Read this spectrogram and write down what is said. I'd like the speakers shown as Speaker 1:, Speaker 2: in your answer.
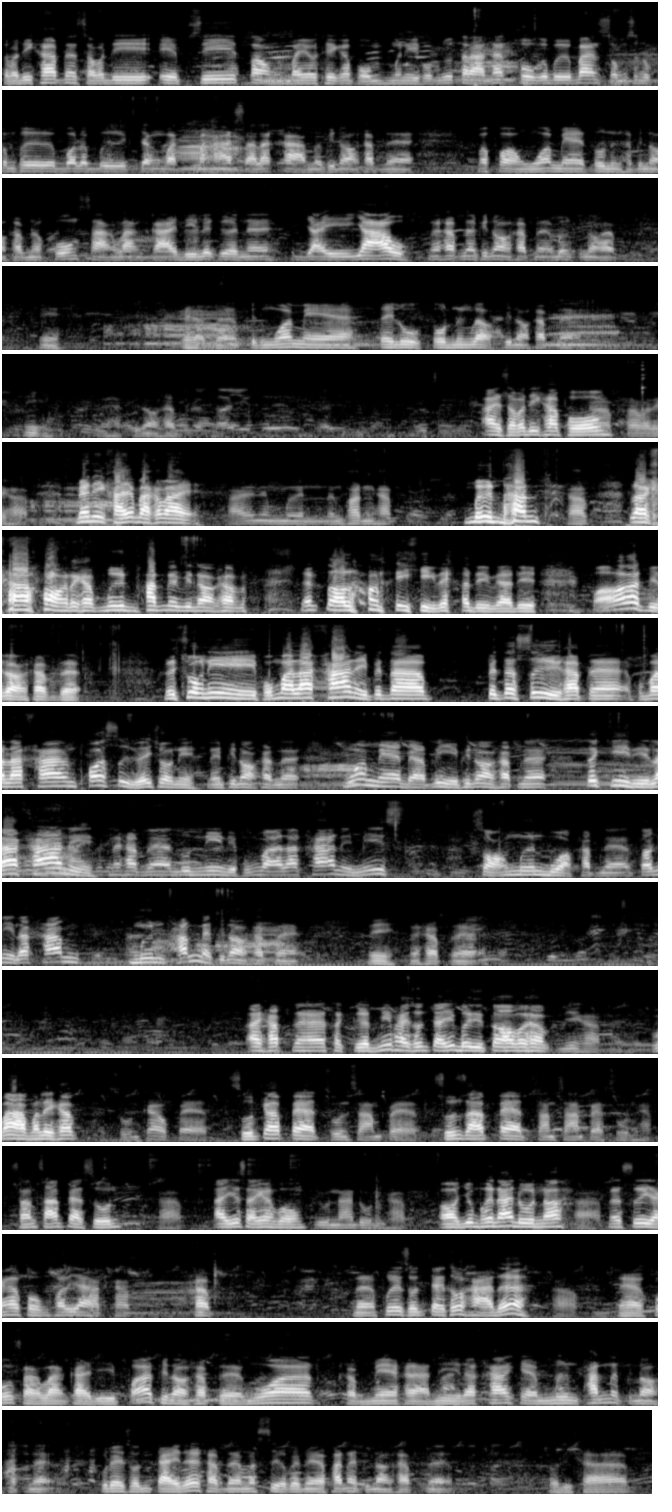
Speaker 1: สวัสดีครับนะสวัสดีเอฟซีต้องไบโอเทคครับผมมือนี้ผมอยู่ตลาดนัดโคกระบือบ้านสมสนุกอำเภอบอระบือจังหวัดมหาสารคามนะพี่น้องครับนะมาพองัวแม่ตัวหนึ่งครับพี่น้องครับนะโค้งสร้างร่างกายดีเหลือเกินนะใหญ่ยาวนะครับนะพี่น้องครับนะเบิ้งพี่น้องครับนี่นะครับนะเป็นงัวแม่ได้ลูกตัวหนึ่งแล้วพี่น้องครับนะนี่นะครับพี่น้องครับไอ้ายสวัสดีครับผม
Speaker 2: ครับสวัสดีครับ
Speaker 1: แม่นี่ขายจังบาทครับไอ้
Speaker 2: ขายหนึ่งหมื่นหนึ่งพันครับ
Speaker 1: หมื่นพัน
Speaker 2: ครับ
Speaker 1: ราคาห้องนะครับหมื่นพันเลยพี่น้องครับยังต่อรองได้อีกนะครับดีแบบดีป๊อดพี่น้องครับเนี่ยในช่วงนี้ผมว่าราคานี่เป็นตาเป็นตาซื้อครับนะผมว่าราคามันพอซื้อในช่วงนี้ในพี่น้องครับนะม้วนแม่แบบนี้พี่น้องครับนะตะกี้นี่ราคานี่นะครับนะรุ่นนี้นี่ผมว่าราคานี่มีสองหมื่นบวกครับนะตอนนี้ราคาหมื่นพันเนี่ยพี่น้องครับนะนี่นะครับนะ ไอ้ครับนะฮะถ้าเกิดมีใครสนใจมีเบอร์ติดต่อไหมครับ
Speaker 2: นี่ครับ
Speaker 1: ว่ามาเลยครับ
Speaker 2: ศูนย์เก้าแปด
Speaker 1: 098
Speaker 2: ศูนย์สามแปด
Speaker 1: 038
Speaker 2: สามสามแปดศูนย์ครับ
Speaker 1: 3380
Speaker 2: ครับ
Speaker 1: อายุใส่ครับผม
Speaker 2: อยูนาดุลครับ
Speaker 1: อ๋อยุ่มเพื่อนหน้าดูนเนาะ
Speaker 2: ครับ
Speaker 1: นะซื้ออย่างครับผมขออนุญาต
Speaker 2: พัดครับ
Speaker 1: ครับนะผู้ใดสนใจโทรหาเด้อ
Speaker 2: ครับ
Speaker 1: นะฮะโค้งสร้างร่างกายดีป้าดพี่น้องครับแต่งัวกับแม่ขนาดนี้ราคาแค่หมื่นพันนะพี่น้องครับนะผู้ใดสนใจเด้อครับนะมาซื้อเป็นแม่พันธุ์ให้พี่น้องครับนะสวัสดีครับ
